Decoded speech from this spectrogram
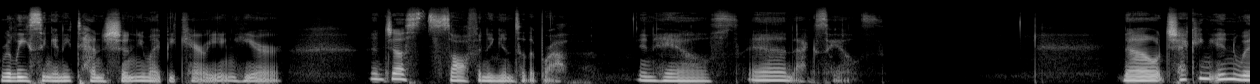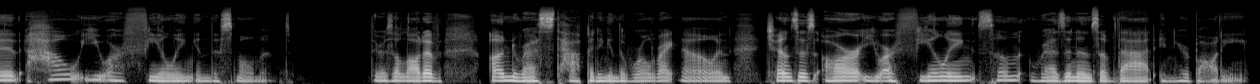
releasing any tension you might be carrying here and just softening into the breath. Inhales and exhales. Now, checking in with how you are feeling in this moment. There is a lot of unrest happening in the world right now, and chances are you are feeling some resonance of that in your body,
